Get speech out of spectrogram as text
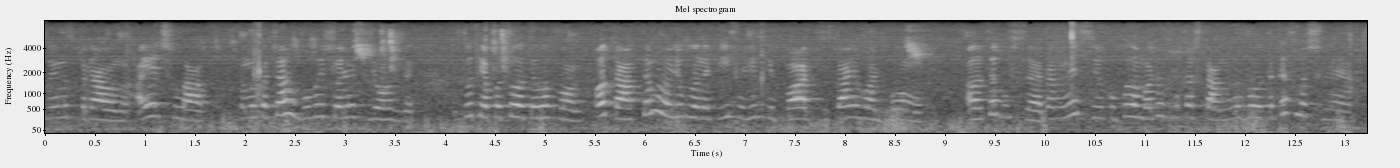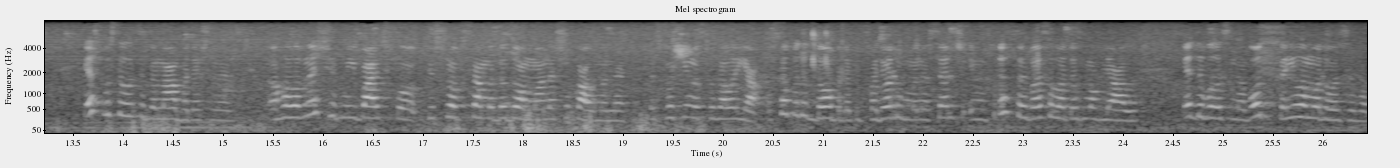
своїми справами. А я йшла. На моїх очах були чорні сльози. Тут я почула телефон. Отак, це моя улюблена пісня Лінкін Парк з останнього альбому. Але це був все. Вниз купила морозиво каштан. Воно було таке смачне. Я спустилася до набережної. Головне, щоб мій батько пішов саме додому, а не шукав мене. Та спокійно сказала я. Усе буде добре, підпадьорив мене серч, і ми просто весело розмовляли. Я дивилася на воду та їла морозиво.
